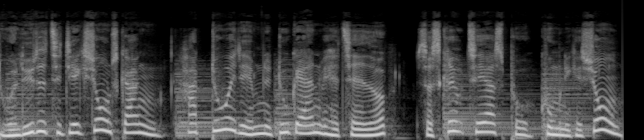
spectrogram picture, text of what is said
Du har lyttet til Direktionsgangen. Har du et emne, du gerne vil have taget op, så skriv til os på kommunikation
